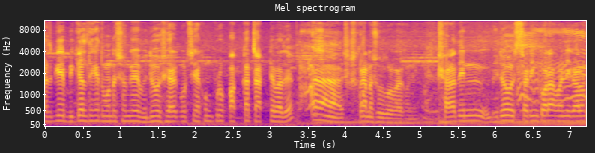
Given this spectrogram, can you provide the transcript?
আজকে বিকেল থেকে তোমাদের সঙ্গে ভিডিও শেয়ার করছি। এখন পুরো পাক্কা চারটে বাজে। কান্না শুরু করব এখনই। সারাদিন ভিডিও স্টার্টিং করা হয়নি কারণ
